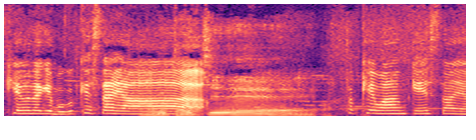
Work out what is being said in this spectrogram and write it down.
개운하게 목욕했어요. 목욕 다 했지. 토케와 함께 했어요.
